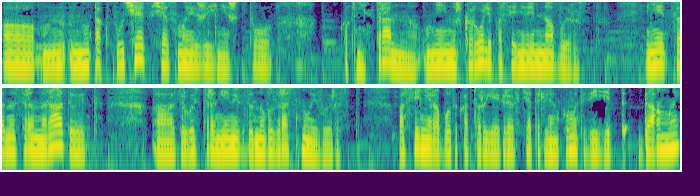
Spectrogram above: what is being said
э, ну, так получается сейчас в моей жизни, что, как ни странно, у меня немножко роли в последнее время на вырост. Меня это, с одной стороны, радует, а с другой стороны, я имею в виду на возрастной вырост. Последняя работа, которую я играю в театре Ленком, это «Визит дамы».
